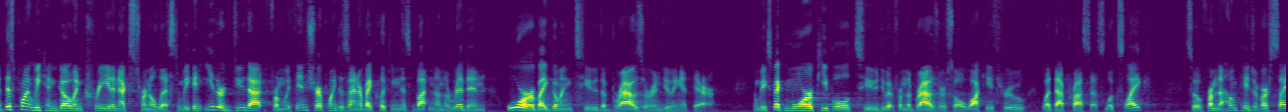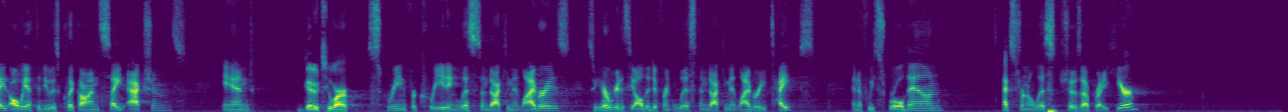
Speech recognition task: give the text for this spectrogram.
At this point, we can go and create an external list, and we can either do that from within SharePoint Designer by clicking this button on the ribbon, or by going to the browser and doing it there. And we expect more people to do it from the browser, so I'll walk you through what that process looks like. So from the homepage of our site, all we have to do is click on Site Actions and go to our screen for creating lists and document libraries. So here we're going to see all the different list and document library types. And if we scroll down, external list shows up right here.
